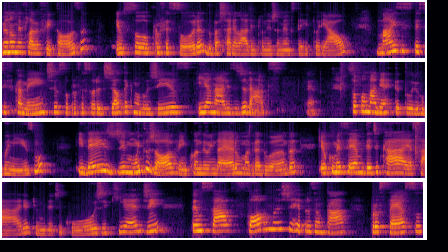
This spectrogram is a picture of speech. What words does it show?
Meu nome é Flávia Feitosa, eu sou professora do Bacharelado em Planejamento Territorial, mais especificamente eu sou professora de Geotecnologias e Análise de Dados. Certo? Sou formada em Arquitetura e Urbanismo e desde muito jovem, quando eu ainda era uma graduanda, eu comecei a me dedicar a essa área que eu me dedico hoje, que é de pensar formas de representar processos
